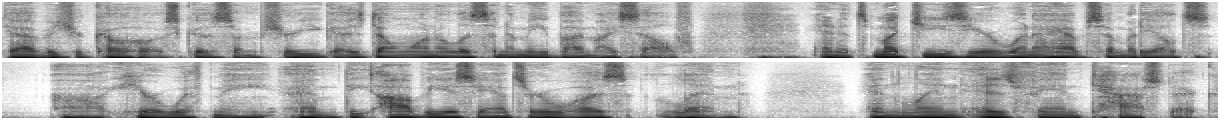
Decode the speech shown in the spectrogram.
to have as your co-host because I'm sure you guys don't want to listen to me by myself. And it's much easier when I have somebody else uh, here with me. And the obvious answer was Lynn. And Lynn is fantastic.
